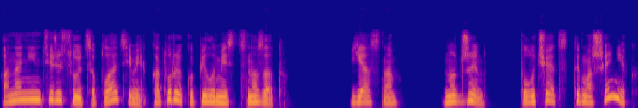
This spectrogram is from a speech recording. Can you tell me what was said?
Она не интересуется платьями, которые купила месяц назад. Ясно. Но, Джин, получается, ты мошенник?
